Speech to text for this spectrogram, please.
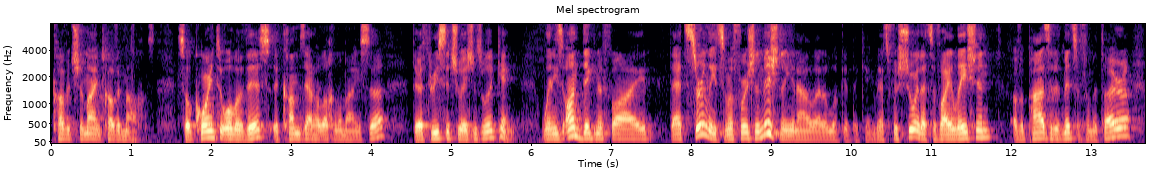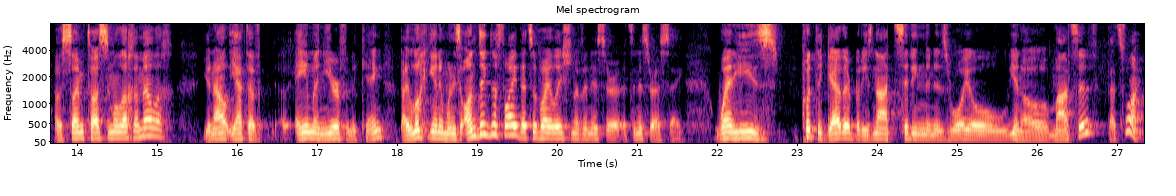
kavod shemaim kavod malchus. So according to all of this, it comes out halacha l'maisa. There are three situations with a king. When he's undignified, that's certainly it's a mafurish Mishnah. You're not allowed to look at the king. That's for sure. That's a violation of a positive mitzvah from the Torah of saim tasim malach melech. You now you have to have aim and year from the king by looking at him when he's undignified. That's a violation of an isra. It's an isra say. When he's put together, but he's not sitting in his royal, you know, matziv, that's fine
